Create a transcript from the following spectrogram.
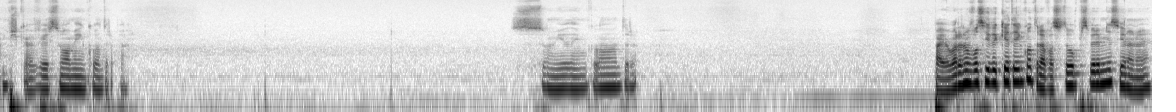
Vamos cá ver se o homem encontra, pá. Se o miúdo encontra. Pá, agora não vou sair daqui até encontrar. Vocês estão a perceber a minha cena, não é?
